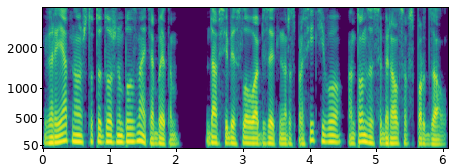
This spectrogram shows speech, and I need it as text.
Вероятно, он что-то должен был знать об этом. Дав себе слово обязательно расспросить его, Антон засобирался в спортзал.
